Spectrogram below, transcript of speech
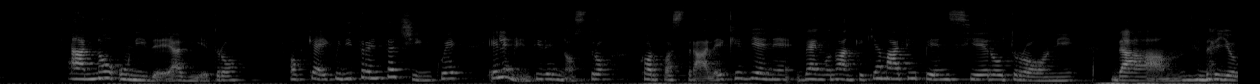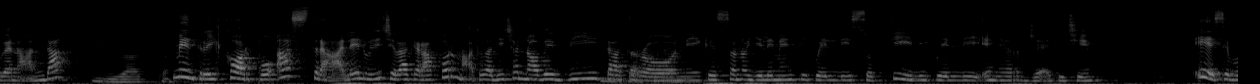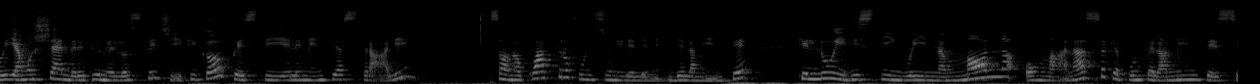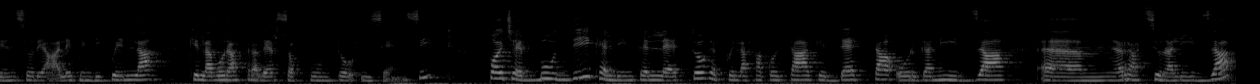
hanno un'idea dietro ok? Quindi 35 elementi del nostro corpo astrale che viene, vengono anche chiamati pensierotroni da, da Yogananda. Esatto. Mentre il corpo astrale, lui diceva che era formato da 19 vitatroni, che sono gli elementi quelli sottili, quelli energetici. E se vogliamo scendere più nello specifico, questi elementi astrali sono quattro funzioni delle, della mente che lui distingue in Mon o Manas, che appunto è la mente sensoriale, quindi quella che lavora attraverso appunto i sensi. Poi c'è Buddhi, che è l'intelletto, che è quella facoltà che detta, organizza, ehm, razionalizza.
